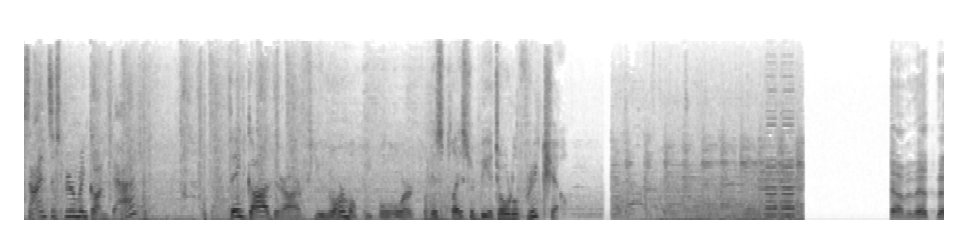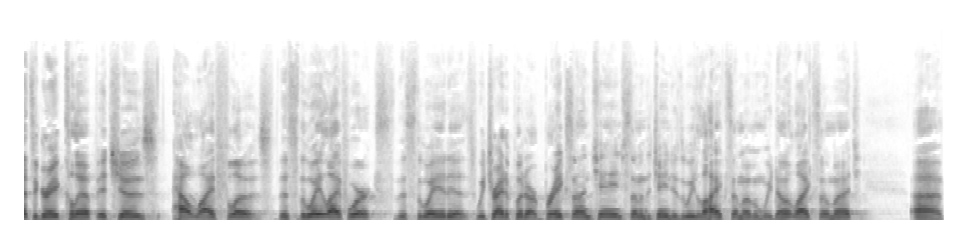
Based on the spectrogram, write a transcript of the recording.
Science experiment gone bad? Thank God there are a few normal people, or this place would be a total freak show. Yeah, but that, that's a great clip. It shows how life flows. This is the way life works. This is the way it is. We try to put our brakes on change. Some of the changes we like, some of them we don't like so much. Uh,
